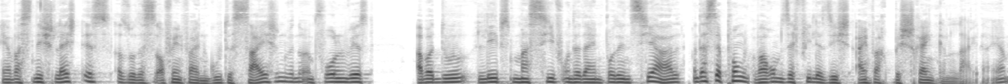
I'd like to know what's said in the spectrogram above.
ja, was nicht schlecht ist. Also das ist auf jeden Fall ein gutes Zeichen, wenn du empfohlen wirst. Aber du lebst massiv unter deinem Potenzial. Und das ist der Punkt, warum sehr viele sich einfach beschränken, leider. Ja?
